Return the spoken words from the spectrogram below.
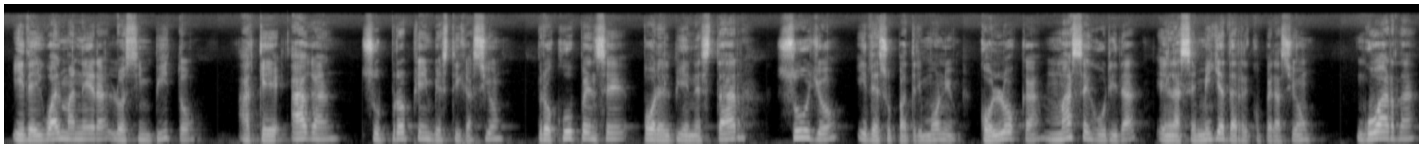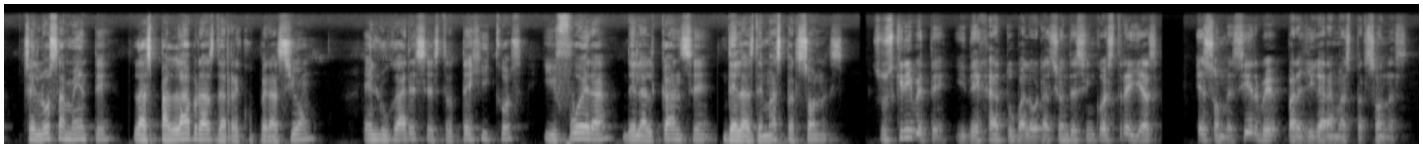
y de igual manera los invito a que hagan su propia investigación. Preocúpense por el bienestar suyo y de su patrimonio. Coloca más seguridad en la semilla de recuperación. Guarda celosamente las palabras de recuperación en lugares estratégicos y fuera del alcance de las demás personas. Suscríbete y deja tu valoración de 5 estrellas, eso me sirve para llegar a más personas.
